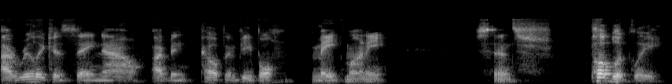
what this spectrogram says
I really could say now I've been helping people make money since publicly,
